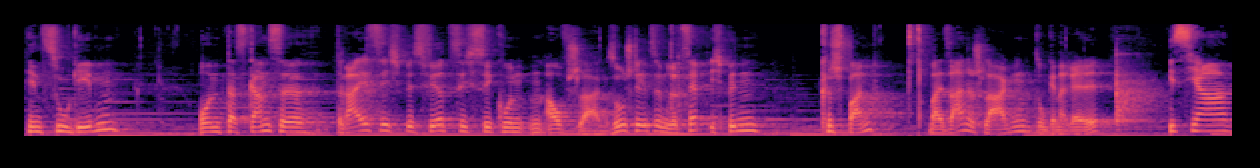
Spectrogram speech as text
hinzugeben und das Ganze 30 bis 40 Sekunden aufschlagen. So steht es im Rezept. Ich bin gespannt, weil Sahne schlagen so generell ist ja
